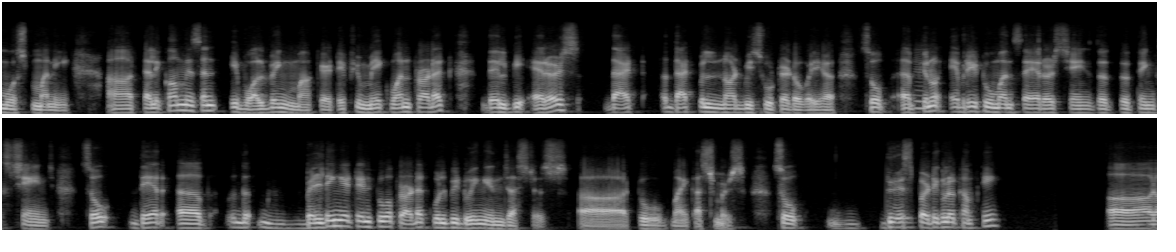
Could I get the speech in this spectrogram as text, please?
most money. Uh, telecom is an evolving market. If you make one product there'll be errors that that will not be suited over here so uh, mm. you know every two months the errors change the, the things change so there uh, the, building it into a product will be doing injustice uh, to my customers so this particular company uh,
